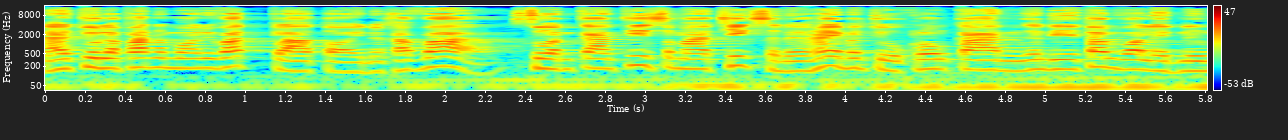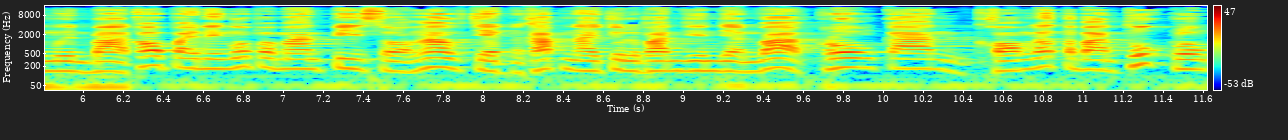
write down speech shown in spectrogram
นายจุลพันธ์อมรวิวัฒน์กล่าวต่อยนะครับว่าส่วนการที่สมาชิกเสนอให้บรรจุโครงการเงินดีท่านวอลเล็ตหนึ่งหมื่นบาท เข้าไปในงบประมาณปี 2567นะครับนายจุลพันธ์ยืนยันว่าโครงการของรัฐบาลทุกโครง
